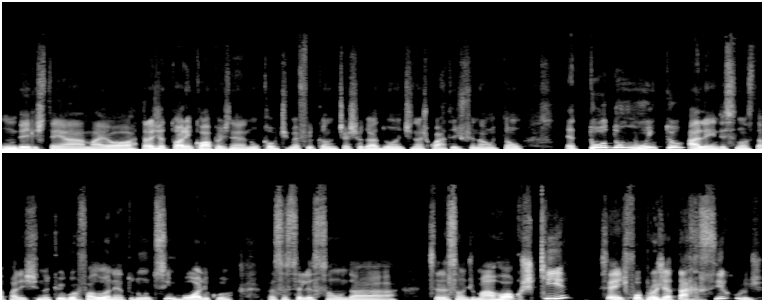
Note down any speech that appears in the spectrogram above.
um deles tem a maior trajetória em Copas, né? Nunca um time africano tinha chegado antes nas quartas de final. Então, é tudo muito, além desse lance da Palestina que o Igor falou, né? É tudo muito simbólico para essa seleção da seleção de Marrocos que, se a gente for projetar ciclos,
